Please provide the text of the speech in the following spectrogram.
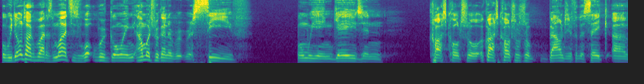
what we don't talk about as much is what we're going, how much we're going to re- receive when we engage in cross cultural, cross cultural boundary for the sake of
